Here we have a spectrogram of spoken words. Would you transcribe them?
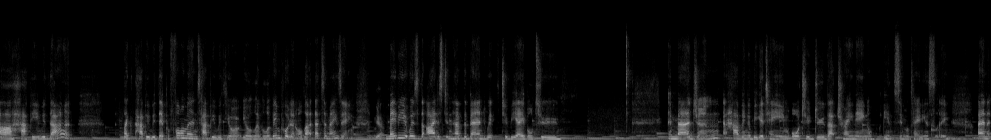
are happy with that, like happy with their performance, happy with your your level of input and all that, that's amazing. Yeah. Maybe it was that I just didn't have the bandwidth to be able to imagine having a bigger team or to do that training in simultaneously. And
